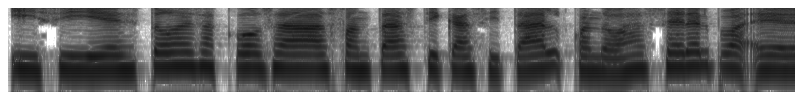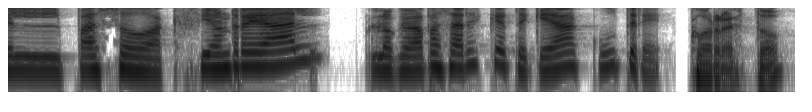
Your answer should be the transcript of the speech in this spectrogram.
y si es todas esas cosas fantásticas y tal, cuando vas a hacer el, el paso a acción real, lo que va a pasar es que te queda cutre. Correcto.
